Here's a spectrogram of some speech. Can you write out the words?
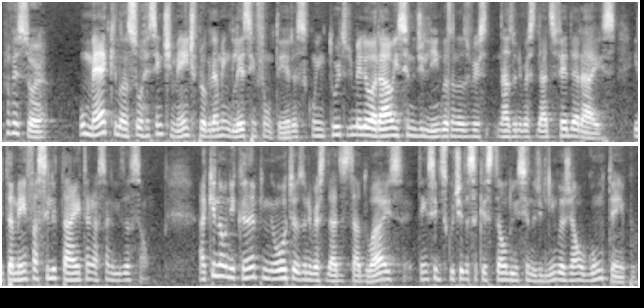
Professor, o MEC lançou recentemente o programa Inglês Sem Fronteiras com o intuito de melhorar o ensino de línguas nas universidades federais e também facilitar a internacionalização. Aqui na Unicamp e em outras universidades estaduais tem se discutido essa questão do ensino de línguas já há algum tempo,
